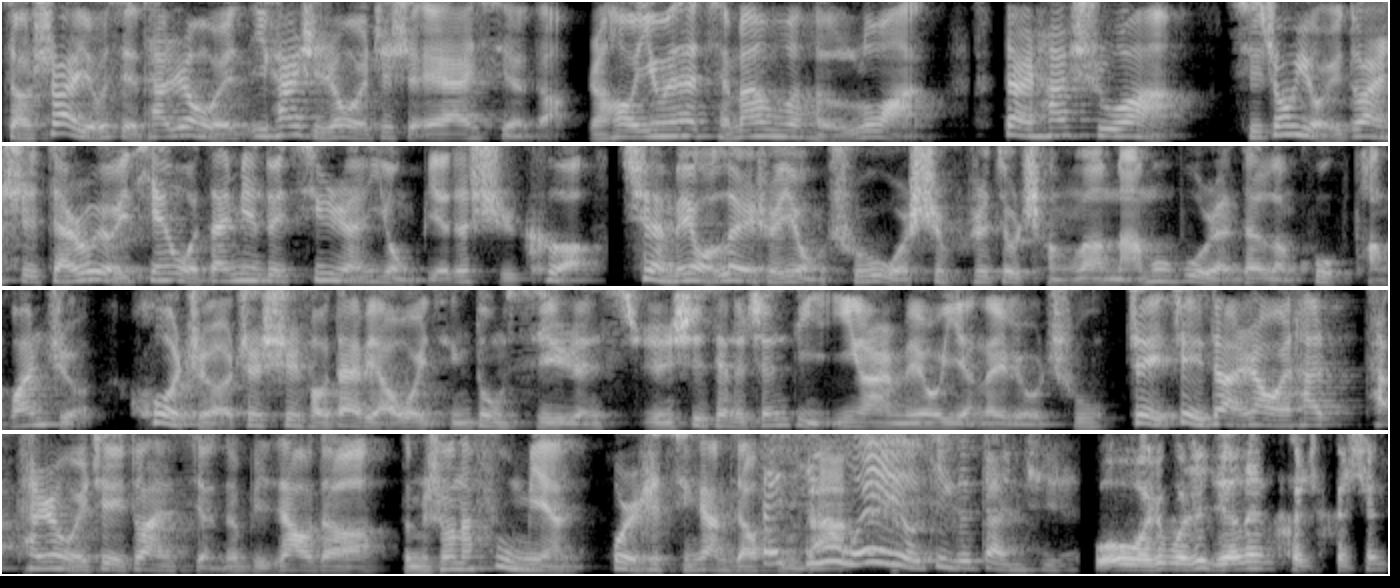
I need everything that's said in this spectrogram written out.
小帅有写，他认为一开始认为这是 AI 写的，然后因为他前半部分很乱，但是他说啊。其中有一段是：假如有一天我在面对亲人永别的时刻，却没有泪水涌出，我是不是就成了麻木不仁的冷酷旁观者？或者这是否代表我已经洞悉人人世间的真谛，因而没有眼泪流出？这这一段认为他他他认为这一段显得比较的怎么说呢？负面，或者是情感比较复杂。其实我也有这个感觉。我我是我是觉得很很深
